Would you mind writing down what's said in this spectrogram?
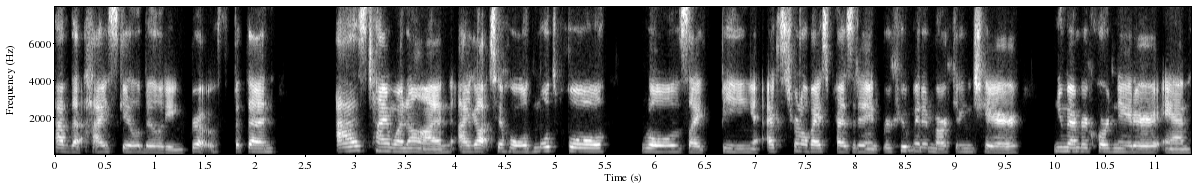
have that high scalability and growth. But then as time went on, I got to hold multiple roles like being external vice president, recruitment and marketing chair, new member coordinator. And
